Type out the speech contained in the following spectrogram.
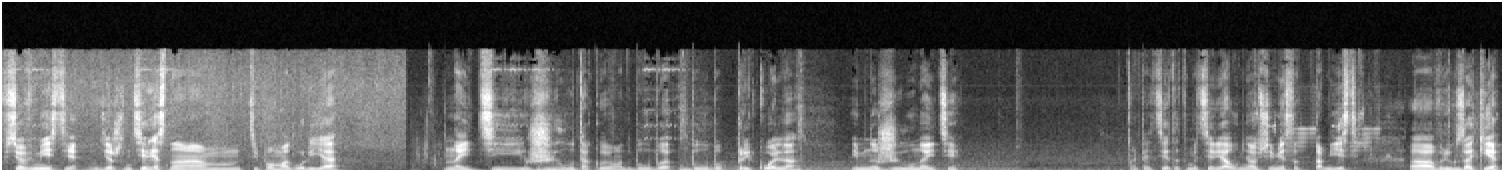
все вместе держит. Интересно, типа, могу ли я найти жилу такую. Вот было бы, было бы прикольно именно жилу найти. Опять этот материал. У меня вообще место там есть а, в рюкзаке.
